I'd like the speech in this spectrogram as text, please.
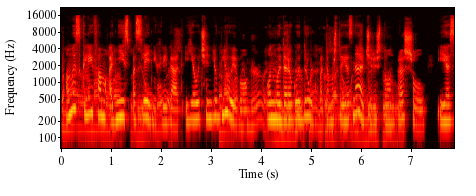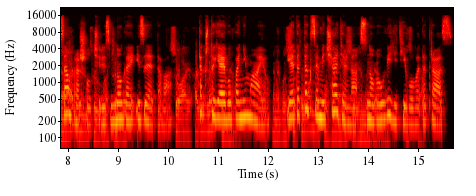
А мы с Клиффом одни из последних ребят, и я очень люблю его. Он мой дорогой друг, потому что я знаю, через что он прошел, и я сам прошел через многое из этого. Так что я его понимаю. И это так замечательно снова увидеть его в этот раз.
